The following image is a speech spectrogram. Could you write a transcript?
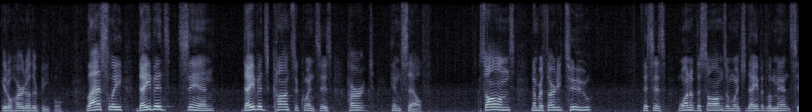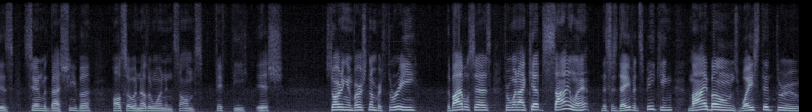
It'll hurt other people. Lastly, David's sin, David's consequences hurt himself. Psalms number 32. This is one of the Psalms in which David laments his sin with Bathsheba, also another one in Psalms 50 ish. Starting in verse number 3, the Bible says, For when I kept silent, this is David speaking, my bones wasted through,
